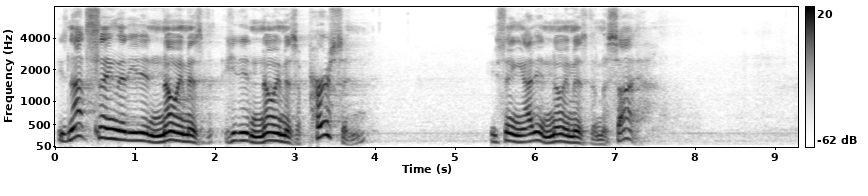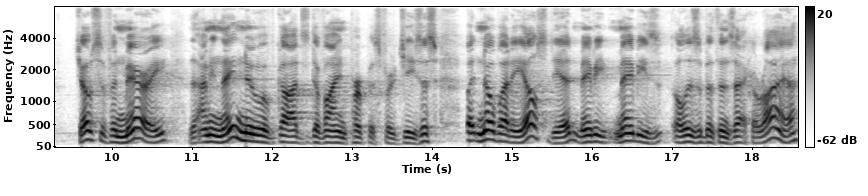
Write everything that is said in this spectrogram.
he's not saying that he didn't know him as, he didn't know him as a person. He's saying, I didn't know him as the Messiah. Joseph and Mary, I mean, they knew of God's divine purpose for Jesus, but nobody else did. Maybe, maybe Elizabeth and Zechariah,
